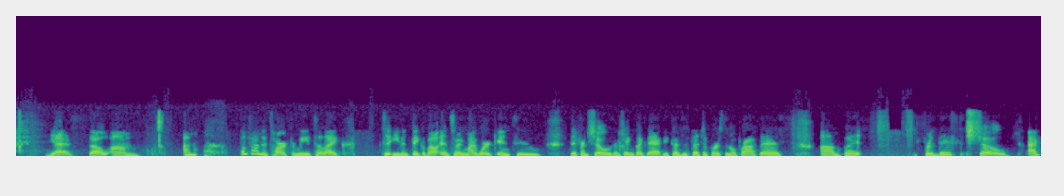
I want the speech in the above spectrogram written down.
yes. So, um, I'm sometimes it's hard for me to like to even think about entering my work into different shows and things like that because it's such a personal process. Um, but for this show, I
